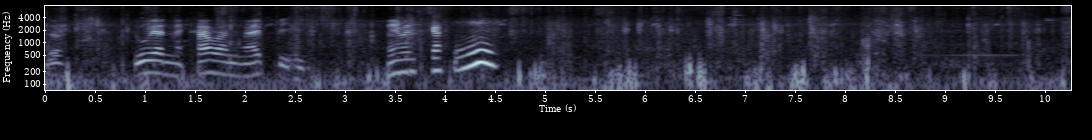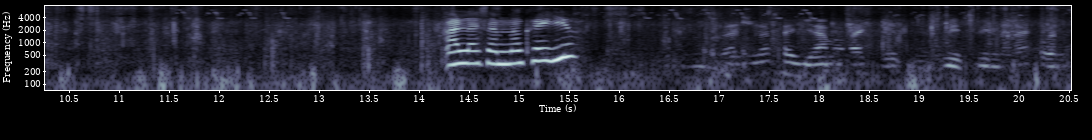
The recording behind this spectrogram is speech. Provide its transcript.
જો, તુવેર ને ખાવાનું આપી નહીં વંશિકા આ લસણ ગયું? એક નખાઈ ગઈ આમાં બાકી વીસ વીસ નાખવાનું.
